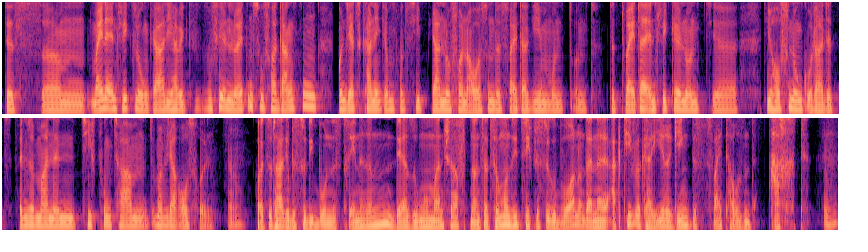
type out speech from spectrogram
Das, ähm, meine Entwicklung, ja, die habe ich so vielen Leuten zu verdanken und jetzt kann ich im Prinzip ja nur von außen das weitergeben und, und das weiterentwickeln und die, die Hoffnung oder das, wenn sie mal einen Tiefpunkt haben, immer wieder rausholen, ja. Heutzutage bist du die Bundestrainerin der Sumo-Mannschaft. 1975 bist du geboren und deine aktive Karriere ging bis 2008. Mhm.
